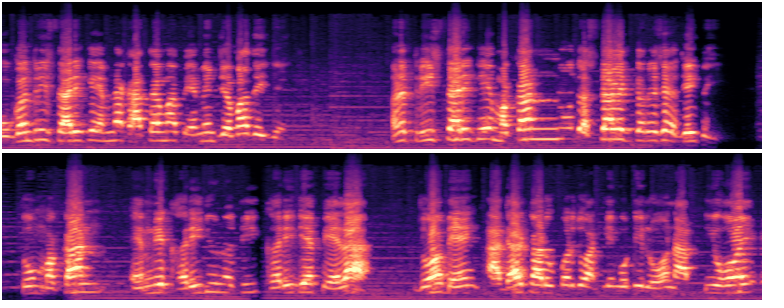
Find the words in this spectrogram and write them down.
ઓગણત્રીસ તારીખે એમના ખાતામાં પેમેન્ટ જમા થઈ જાય. અને ત્રીસ તારીખે મકાનનો દસ્તાવેજ કરે છે અજયભાઈ. તો મકાન એમને ખરીદ્યું નથી. ખરીદ્યા પહેલા જો આ બેંક આધાર કાર્ડ ઉપર જો આટલી મોટી લોન આપતી હોય,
